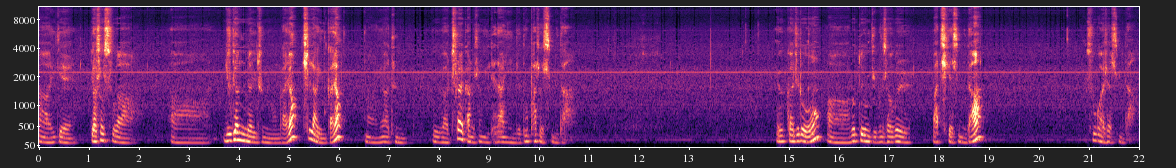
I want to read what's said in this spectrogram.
어, 이게 여섯 수가 어, 6연멸 중인 건가요? 7락이니까요. 어, 여하튼 여기가 출할 가능성이 대단히 이제 높아졌습니다. 여기까지로 어, 로또 용지 분석을 마치겠습니다. 수고하셨습니다.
